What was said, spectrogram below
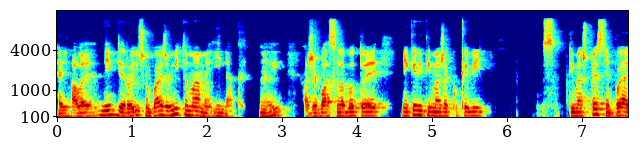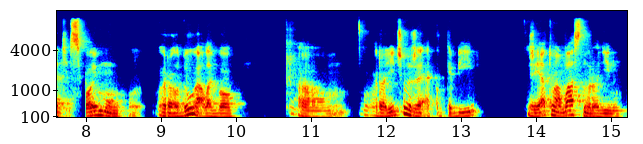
hej. ale niekde rodičom povedať, že my to máme inak. Mm-hmm. Hej, a že vlastne, lebo to je, niekedy ty máš ako keby, ty máš presne povedať svojmu rodu alebo um, rodičom, že ako keby, že ja tu mám vlastnú rodinu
